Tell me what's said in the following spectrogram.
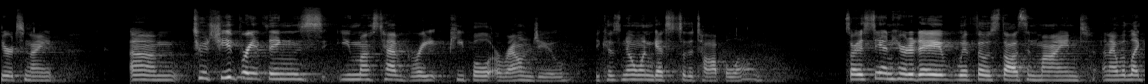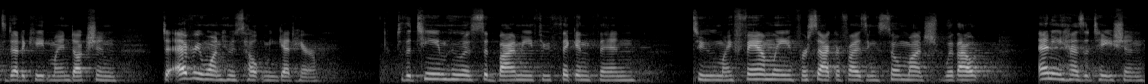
here tonight. Um, to achieve great things, you must have great people around you because no one gets to the top alone. So I stand here today with those thoughts in mind, and I would like to dedicate my induction to everyone who's helped me get here, to the team who has stood by me through thick and thin, to my family for sacrificing so much without any hesitation.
